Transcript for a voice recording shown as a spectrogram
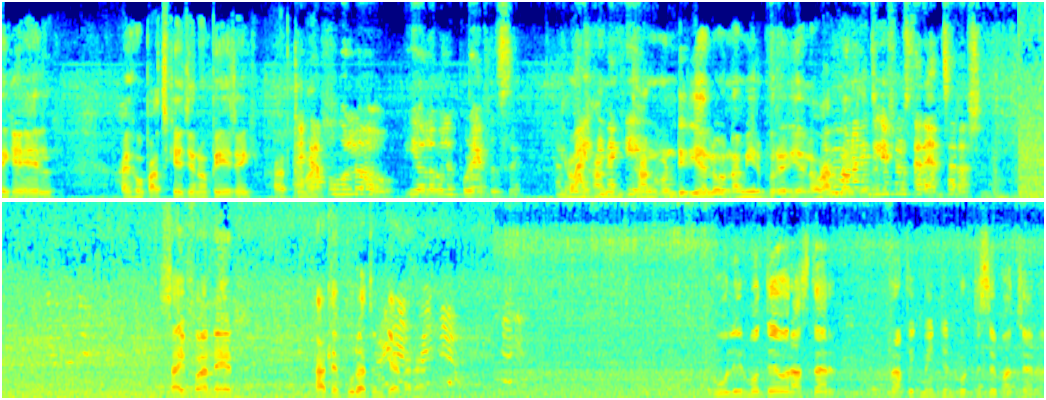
থেকে এল আই হোপ আজকে যেন পেয়ে যাই। আর তোমার? আপু হলো ইয়েলো বলে পুরাই ফেলছে। ধানমন্ডির ইয়েলো না মিরপুরের ইয়েলো সাইফানের হাতে পুরাতন ক্যামেরা। গলির মধ্যে ও রাস্তার ট্রাফিক মেনটেন করতেছে বাচ্চারা।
